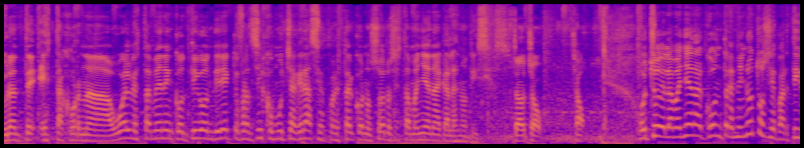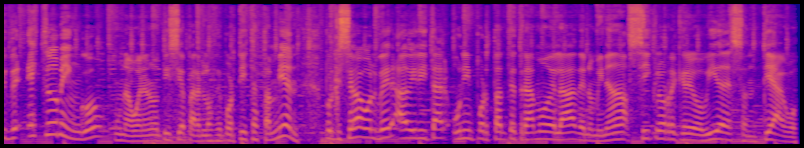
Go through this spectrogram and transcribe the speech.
durante esta jornada. Vuelves también en Contigo en Directo, Francisco. Muchas gracias por estar con nosotros esta mañana acá en las noticias. Chao, chao. Chao. 8 de la mañana con 3 minutos y a partir de este domingo, una buena noticia para los deportistas también, porque se va a volver a habilitar un importante tramo de la denominada Ciclo Recreo Vida de Santiago.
